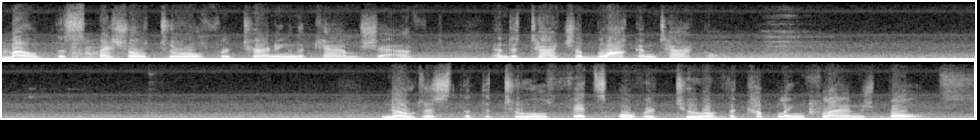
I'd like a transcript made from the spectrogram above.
Mount the special tool for turning the camshaft and attach a block and tackle. Notice that the tool fits over two of the coupling flange bolts.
